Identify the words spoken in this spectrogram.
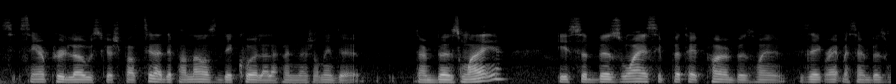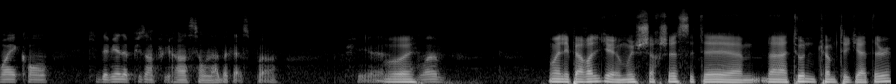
c'est un peu là où ce que je pense, tu sais, la dépendance découle à la fin de la journée d'un besoin, et ce besoin, c'est peut-être pas un besoin physique, right? mais c'est un besoin qu'on qui devient de plus en plus grand si on l'adresse pas. Puis, euh, Ouais. ouais. Ouais, les paroles que moi je cherchais, c'était euh, dans la tune Come Together,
